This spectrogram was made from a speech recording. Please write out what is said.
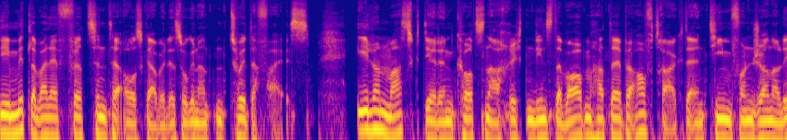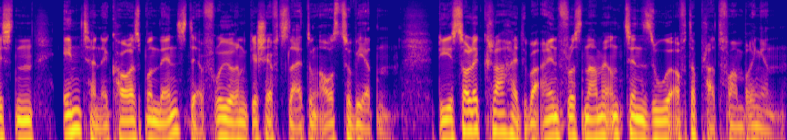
die mittlerweile 14. Ausgabe der sogenannten Twitter-Files. Elon Musk, der den Kurznachrichtendienst erworben hatte, beauftragte ein Team von Journalisten, interne Korrespondenz der früheren Geschäftsleitung auszuwerten. Die solle Klarheit über Einflussnahme und Zensur auf der Plattform bringen.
